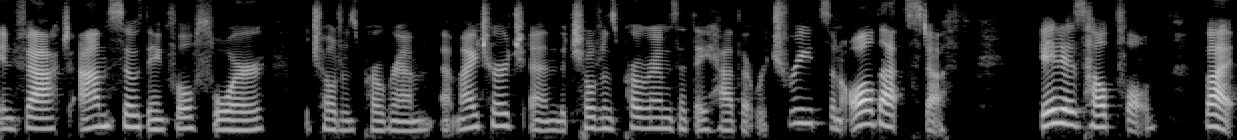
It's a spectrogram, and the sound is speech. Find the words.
In fact, I'm so thankful for the children's program at my church and the children's programs that they have at retreats and all that stuff. It is helpful. But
